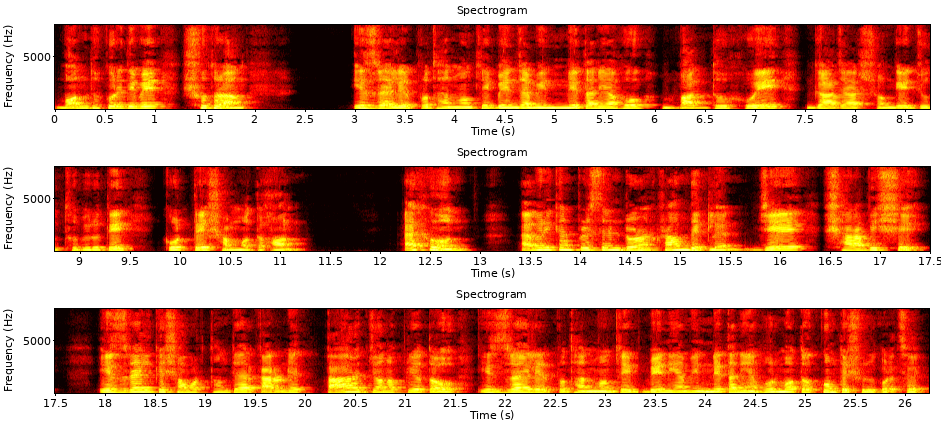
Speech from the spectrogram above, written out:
বন্ধ করে দিবে। সুতরাং ইসরায়েলের প্রধানমন্ত্রী বেঞ্জামিন নেতানিয়াহু বাধ্য হয়ে গাজার সঙ্গে যুদ্ধবিরতি করতে সম্মত হন। এখন আমেরিকান প্রেসিডেন্ট ডোনাল্ড ট্রাম্প দেখলেন যে সারা বিশ্বে ইসরায়েলকে সমর্থন দেওয়ার কারণে তার জনপ্রিয়তাও ইসরায়েলের প্রধানমন্ত্রী বেনিয়ামিন নেতানিয়াহুর মতো কমতে শুরু করেছে।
